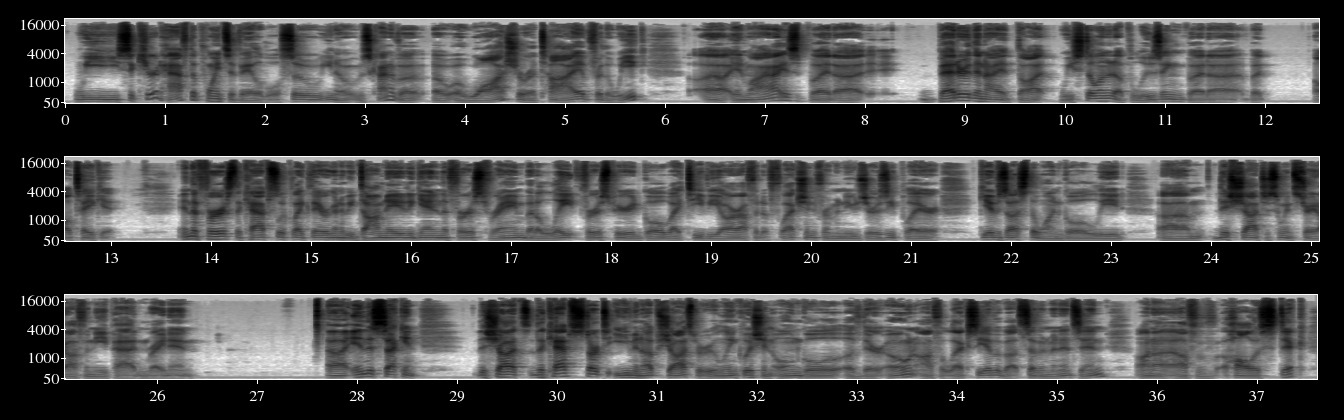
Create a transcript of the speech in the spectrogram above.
we secured half the points available. So, you know, it was kind of a, a, a wash or a tie for the week uh, in my eyes, but uh, better than I had thought. We still ended up losing, but uh, but I'll take it. In the first, the Caps looked like they were going to be dominated again in the first frame, but a late first period goal by TVR off a deflection from a New Jersey player gives us the one goal lead. Um, this shot just went straight off a knee pad and right in. Uh, in the second, the shots, the Caps start to even up shots, but relinquish an own goal of their own off Alexeyev about seven minutes in on a, off of Haula's stick.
